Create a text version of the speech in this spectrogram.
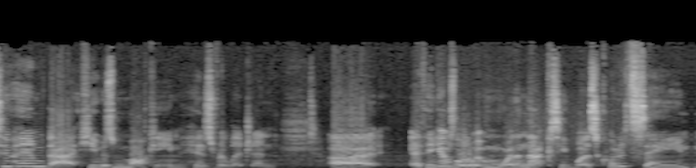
to him that he was mocking his religion. Uh, I think it was a little bit more than that because he was quoted saying,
